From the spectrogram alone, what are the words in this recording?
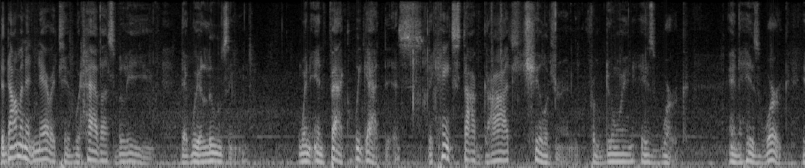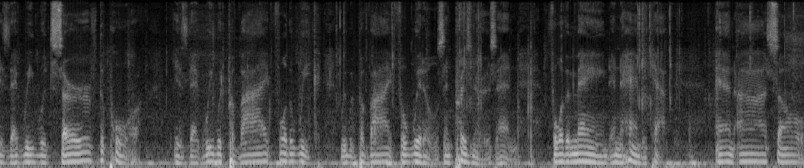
the dominant narrative would have us believe that we're losing when in fact we got this. They can't stop God's children from doing his work. And his work is that we would serve the poor, is that we would provide for the weak, we would provide for widows and prisoners and for the maimed and the handicapped. And uh, so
